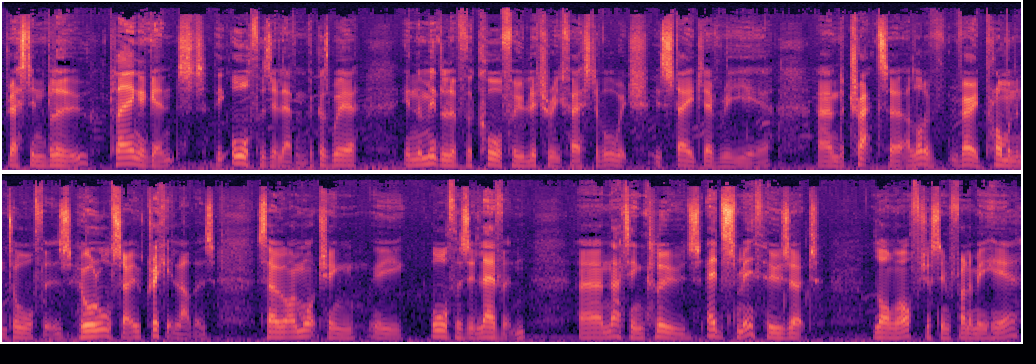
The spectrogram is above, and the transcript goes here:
dressed in blue, playing against the Authors 11 because we're in the middle of the Corfu Literary Festival, which is staged every year and attracts a, a lot of very prominent authors who are also cricket lovers. So I'm watching the Authors 11, and that includes Ed Smith, who's at long off just in front of me here,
